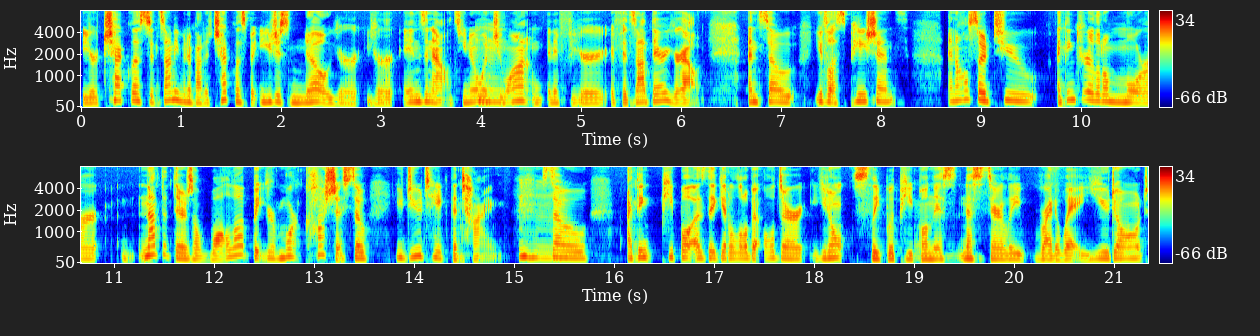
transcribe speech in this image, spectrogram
your checklist. It's not even about a checklist, but you just know your your ins and outs. You know what you mm-hmm. want, and if you're if it's not there, you're out. And so you have less patience, and also too, I think you're a little more. Not that there's a wall up, but you're more cautious. So you do take the time. Mm-hmm. So I think people, as they get a little bit older, you don't sleep with people nes- mm-hmm. necessarily right away. You don't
